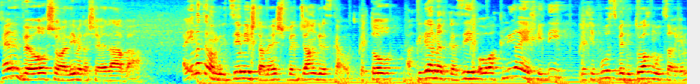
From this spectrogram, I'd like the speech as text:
חן ואור שואלים את השאלה הבאה האם אתם ממליצים להשתמש בג'אנגל סקאוט בתור הכלי המרכזי או הכלי היחידי לחיפוש וניתוח מוצרים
